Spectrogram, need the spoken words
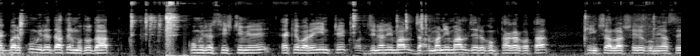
একবারে কুমিরের দাঁতের মতো দাঁত। কুমিরের সিস্টেমে একেবারে ইনটেক অরিজিনালি মাল, জার্মানি মাল, যেরকম থাকার কথা ইনশাল্লাহ সেরকমই আছে।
